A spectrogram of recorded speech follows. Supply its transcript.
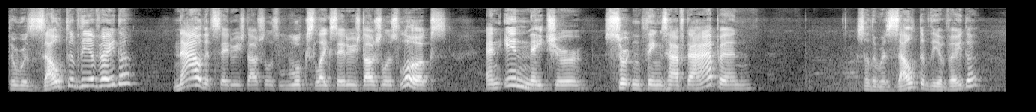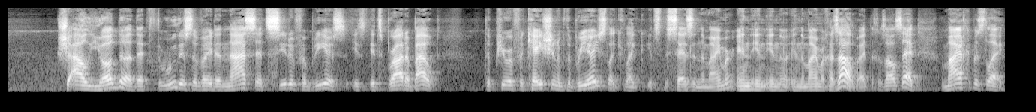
the result of the Aveda, now that Seder Ishtashalis looks like Seder Ishtashalis looks, and in nature, certain things have to happen. So the result of the Aveda, Sha'al Yoda, that through this Aveda, Naset Sira Fabrius, is it's brought about the purification of the briyos, like like it says in the Maimer, in, in, in the in the Maimer Chazal, right? The Chazal said, Beslei,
